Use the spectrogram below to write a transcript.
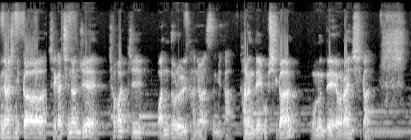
안녕하십니까. 제가 지난주에 처갓집 완도를 다녀왔습니다. 가는데 7시간, 오는데 11시간.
